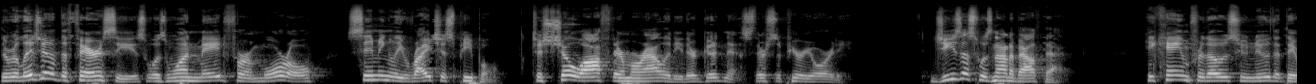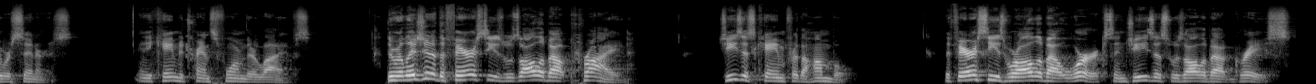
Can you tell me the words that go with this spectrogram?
The religion of the Pharisees was one made for a moral, seemingly righteous people to show off their morality, their goodness, their superiority. Jesus was not about that. He came for those who knew that they were sinners, and he came to transform their lives. The religion of the Pharisees was all about pride. Jesus came for the humble. The Pharisees were all about works, and Jesus was all about grace.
